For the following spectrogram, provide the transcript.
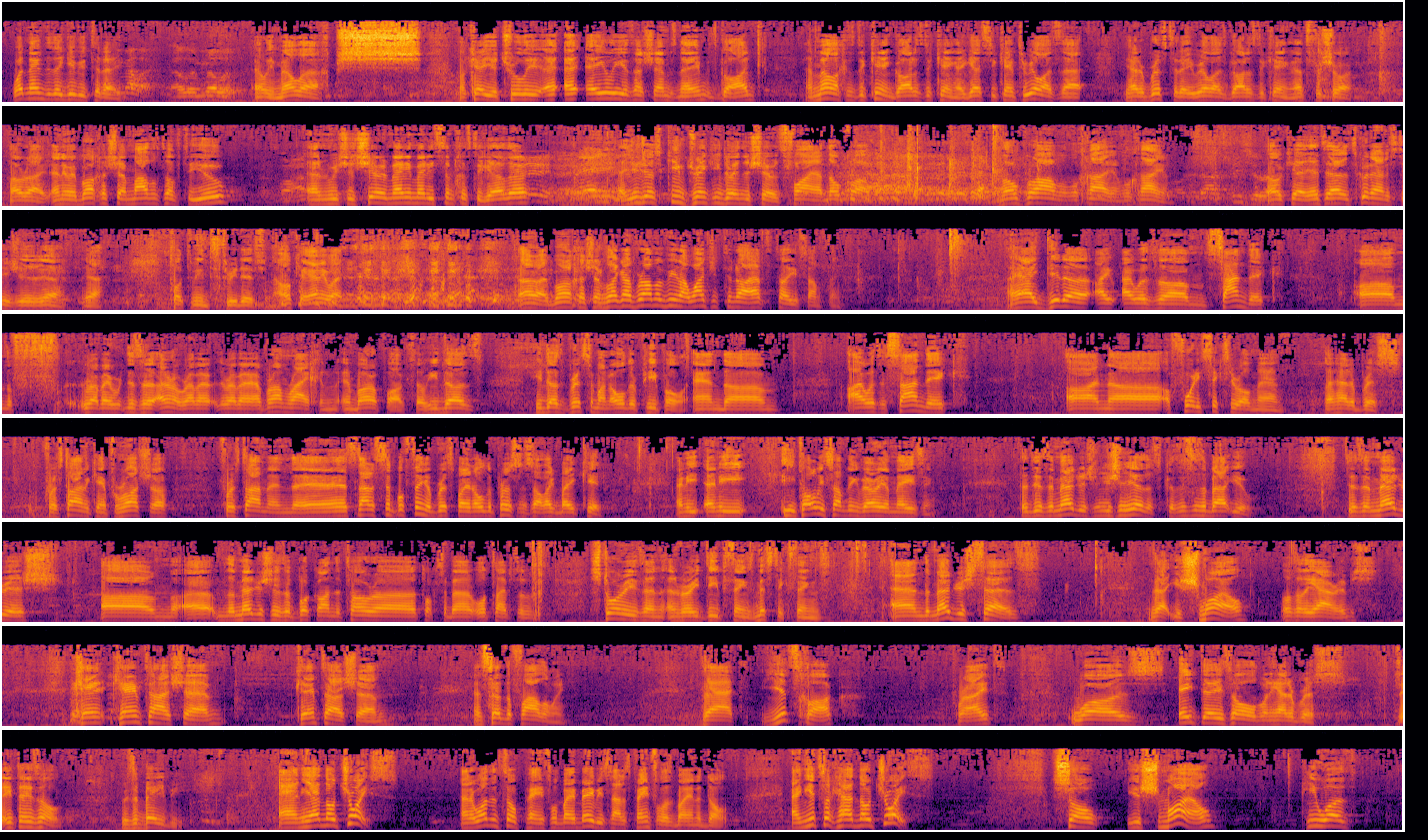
What name did they give you today? Eli Melech. Eli Melech. Psh. Okay, you're truly, A- A- Eli is Hashem's name, it's God. And Melech is the king, God is the king. I guess you came to realize that. You had a bris today, you realized God is the king, that's for sure. All right. Anyway, Baruch Hashem, Mazel Tov to you. And we should share many, many simchas together. And you just keep drinking during the share. It's fine, no problem. No problem. L'chaim, l'chaim. Okay, it's, uh, it's good anesthesia. Yeah, yeah. Talk to me in three days from now. Okay, anyway. All right, Baruch Hashem. Like Avraham Avinu, I want you to know, I have to tell you something. I, I did a, I, I was, um, Sandik, um, the f- Rabbi, there's a, I don't know, Rabbi, the Rabbi Avram Reich in, in Borough Park. So he does, he does brisim on older people. And, um, I was a Sandik on, uh, a 46 year old man that had a bris. First time he came from Russia. First time, and uh, it's not a simple thing. A bris by an older person. It's not like by a kid. And he and he he told me something very amazing. That there's a medrash, and you should hear this because this is about you. There's a medrash. Um, uh, the medrash is a book on the Torah. Talks about all types of stories and, and very deep things, mystic things. And the medrash says that Yishmael, those are the Arabs, came, came to Hashem, came to Hashem, and said the following: that Yitzchak, right, was eight days old when he had a bris. He was eight days old. He was a baby, and he had no choice. And it wasn't so painful by a baby. It's not as painful as by an adult. And Yitzchak had no choice. So Yishmael, he was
